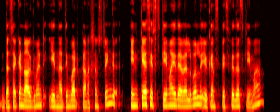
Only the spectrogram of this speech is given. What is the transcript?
The second argument is nothing but connection string. In case if schema is available, you can specify the schema.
